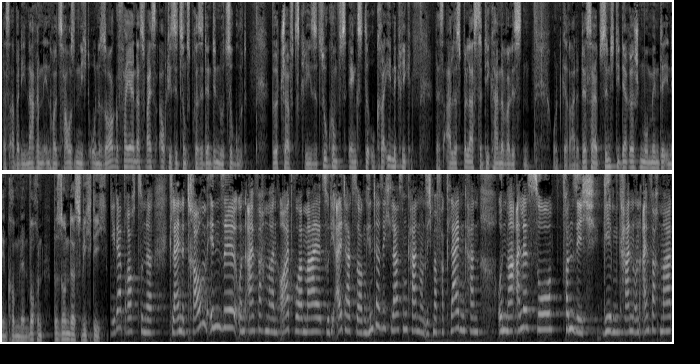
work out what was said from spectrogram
Dass aber die Narren in Holzhausen nicht ohne Sorge feiern, das weiß auch die Sitzungspräsidentin nur zu gut. Wirtschaftskrise, Zukunftsängste, Ukraine-Krieg. Das alles belastet die Karnevalisten. Und gerade deshalb sind die närrischen Momente in den kommenden Wochen besonders wichtig. Jeder braucht so eine kleine Trauminsel und einfach mal einen Ort, wo er mal so die Alltagssorgen hinter sich lassen kann und sich mal verkleiden kann und mal alles so von sich geben kann und einfach mal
